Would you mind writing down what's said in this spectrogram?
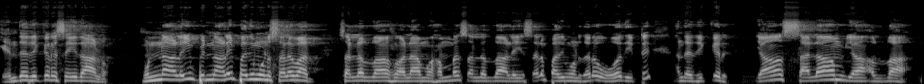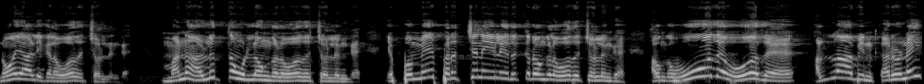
எந்த திக்கரை செய்தாலும் முன்னாலையும் பின்னாலையும் பதிமூணு செலவாத். சல்லல்லாஹு அலா முஹம்மது சல்லல்லா அலையம் பதிமூணு தடவை ஓதிட்டு அந்த திக்கர். யா சலாம் யா அல்லா நோயாளிகளை ஓத சொல்லுங்கள் மன அழுத்தம் உள்ளவங்களை ஓத சொல்லுங்க. எப்பவுமே பிரச்சனையில் இருக்கிறவங்களை ஓத சொல்லுங்க. அவங்க ஓத ஓத அல்லாவின் கருணை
